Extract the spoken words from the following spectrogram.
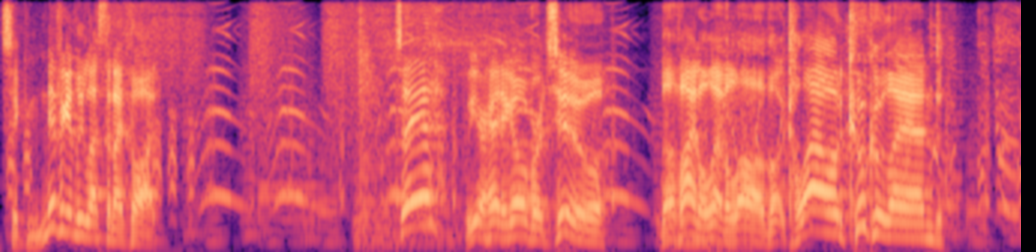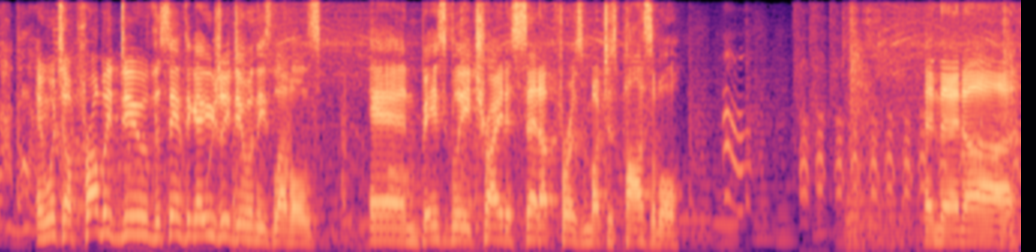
Significantly less than I thought. So yeah, we are heading over to the final level of Cloud Cuckoo Land, in which I'll probably do the same thing I usually do in these levels, and basically try to set up for as much as possible. And then, uh,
